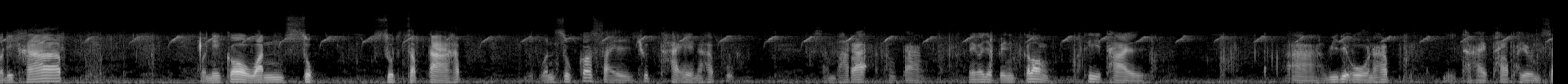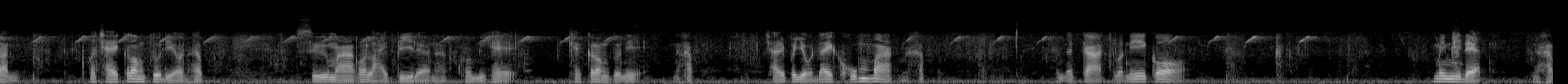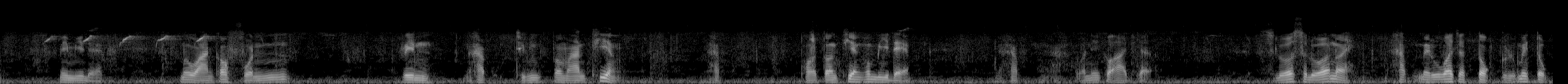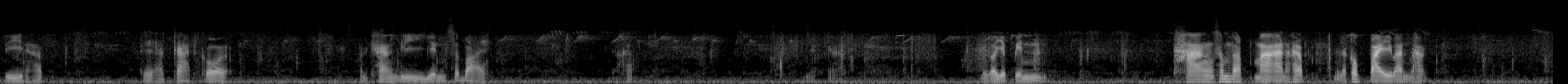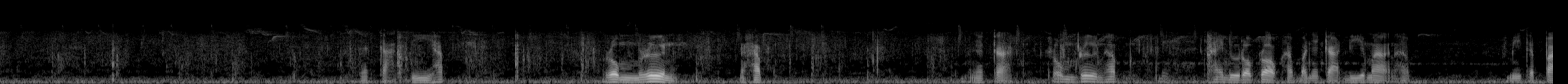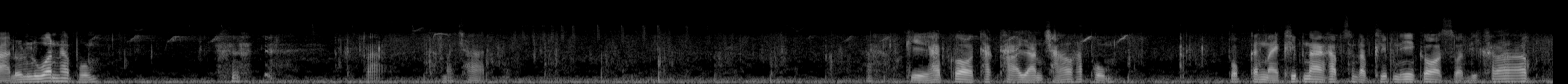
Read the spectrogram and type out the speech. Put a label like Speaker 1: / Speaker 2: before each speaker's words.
Speaker 1: วัสดีครับ วันนี้ก็วันศุกร์สุดสัปดาห์ครับ วันศุกร์ก็ใส่ชุดไทยนะครับผมสัมภาระต่างๆนี่ก็จะเป็นกล้องที่ถ่ายอ่าวิดีโอนะครับถ่ายภาพยนตร์สั้น ก็ใช้กล้องตัวเดียวนะครับ ซื้อมาก็หลายปีแล้วนะครับก็มีแค่แค่กล้องตัวนี้นะครับ ใช้ประโยชน์ได้คุ้มมากนะครับบรรยากาศวันนี้ก็ ไม่มีแดดนะครับ ไม่มีแดด เมื่อวานก็ฝนรินนะครับ ถึงประมาณเที่ยงนะครับ พอตอนเที่ยงก็มีแดดนะครับ วันนี้ก็อาจจะสลัวสลัวหน่อยนะครับ ไม่รู้ว่าจะตกหรือไม่ตกดีนะครับ แต่อากาศก็ค่อนข้างดีเย็นสบายนะครับบรรยากาศนี่ก็จะเป็นทางสำหรับมานะครับ แล้วก็ไปบ้านพักบรรยากาศดีครับ ร่มรื่นนะครับ บรรยากาศร่มรื่นครับ ให้ดูรอบๆครับ บรรยากาศดีมากนะครับ มีแต่ป่าล้วนๆครับผมป่าธรรมชาติโอเคครับก็ทักทายยามเช้าครับผม พบกันใหม่คลิปหน้าครับสำหรับคลิปนี้ก็สวัสดีครับ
